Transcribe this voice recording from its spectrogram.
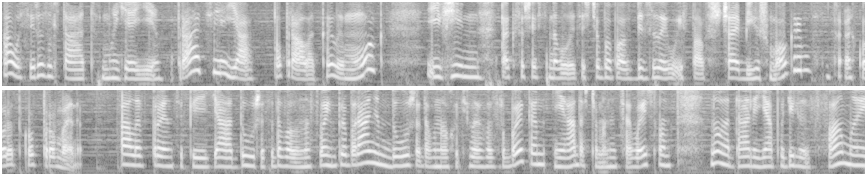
А ось і результат моєї праці. Я попрала килимок, і він так сушився на вулиці, що попав під зливу і став ще більш мокрим. Коротко про мене. Але в принципі я дуже задоволена своїм прибиранням, дуже давно хотіла його зробити і рада, що в мене це вийшло. Ну а далі я поділюсь з вами,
